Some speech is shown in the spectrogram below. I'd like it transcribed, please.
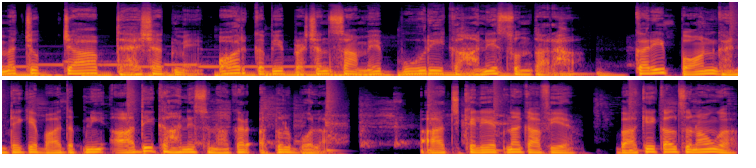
मैं चुपचाप दहशत में और कभी प्रशंसा में पूरी कहानी सुनता रहा। करीब पौन घंटे के बाद अपनी आधी कहानी सुनाकर अतुल बोला, आज के लिए इतना काफ़ी है, बाकी कल सुनाऊँगा।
